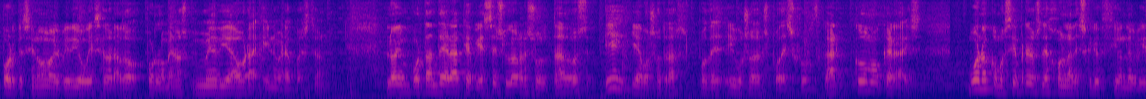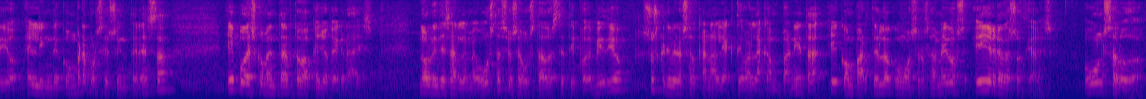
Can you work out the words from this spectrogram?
porque si no el vídeo hubiese durado por lo menos media hora y no era cuestión. Lo importante era que vieseis los resultados y ya vosotras y vosotros podéis juzgar como queráis. Bueno, como siempre os dejo en la descripción del vídeo el link de compra por si os interesa y podéis comentar todo aquello que queráis. No olvidéis darle me gusta si os ha gustado este tipo de vídeo, suscribiros al canal y activar la campanita y compartirlo con vuestros amigos y redes sociales. Un saludo.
